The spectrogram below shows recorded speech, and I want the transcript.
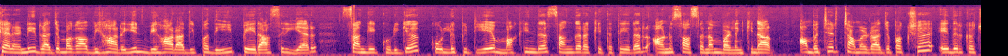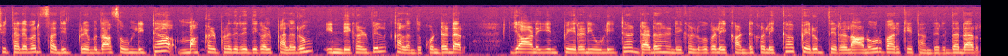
கெலனி ரஜமகா விஹாரையின் விஹாராதிபதி பேராசிரியர் சங்கைக்குரிய கொல்லுப்பிட்டியே மஹிந்த சங்கரகித்த தேரர் அனுசாசனம் வழங்கினார். அமைச்சர் சமல் ராஜபக்ஷ எதிர்க்கட்சித் தலைவர் சஜித் பிரேமதாஸ் உள்ளிட்ட மக்கள் பிரதிநிதிகள் பலரும் இந்நிகழ்வில் கலந்து கொண்டனர். யானையின் பேரணி உள்ளிட்ட நடன நிகழ்வுகளை கண்டுகளிக்க பெரும் திரளானோர் வருகை தந்திருந்தனர்.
